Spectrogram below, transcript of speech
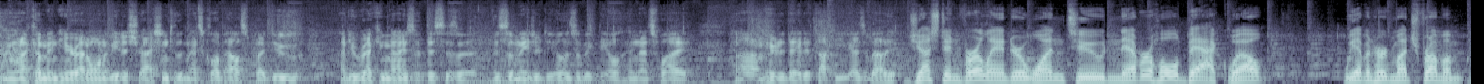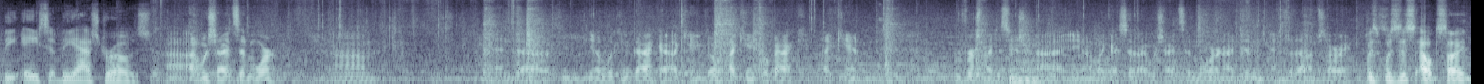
I mean, when I come in here, I don't want to be a distraction to the Mets clubhouse, but I do I do recognize that this is a this is a major deal, this is a big deal, and that's why uh, I'm here today to talk to you guys about it. Justin Verlander, one to never hold back. Well, we haven't heard much from him, the ace of the Astros. Uh, I wish I had said more. Um, and uh, you know, looking back, I, I, can't go. I can't go back. I can't reverse my decision. I, you know, like I said, I wish I had said more, and I didn't. And for that, I'm sorry. Was was this outside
